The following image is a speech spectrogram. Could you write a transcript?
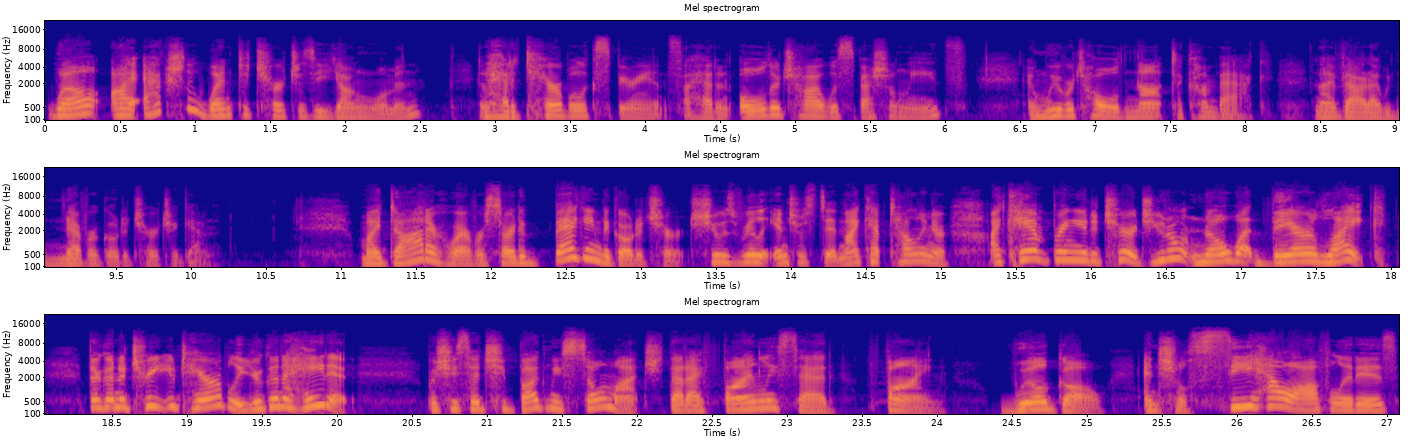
Well, I actually went to church as a young woman and I had a terrible experience. I had an older child with special needs, and we were told not to come back. And I vowed I would never go to church again. My daughter, however, started begging to go to church. She was really interested, and I kept telling her, I can't bring you to church. You don't know what they're like. They're going to treat you terribly. You're going to hate it. But she said she bugged me so much that I finally said, Fine, we'll go. And she'll see how awful it is,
